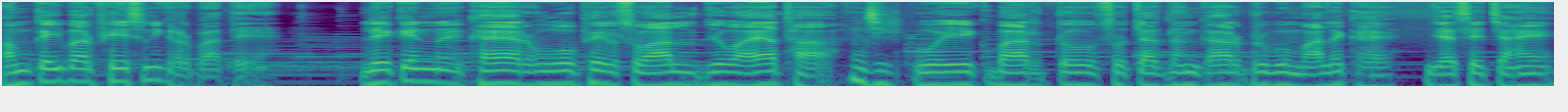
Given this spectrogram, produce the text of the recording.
हम कई बार फेस नहीं कर पाते हैं। लेकिन खैर वो फिर सवाल जो आया था जी। वो एक बार तो सोचा नंकार प्रभु मालिक है जैसे चाहें।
